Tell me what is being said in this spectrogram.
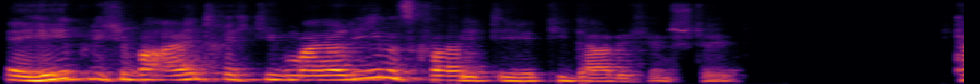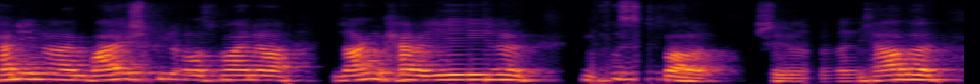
erhebliche Beeinträchtigung meiner Lebensqualität, die dadurch entsteht kann Ihnen ein Beispiel aus meiner langen Karriere im Fußball schildern. Ich habe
